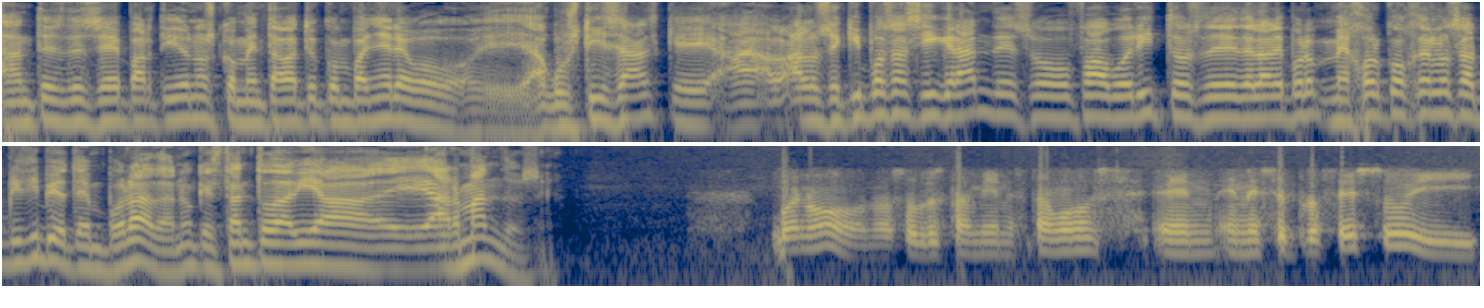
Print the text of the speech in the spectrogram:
Antes de ese partido nos comentaba tu compañero eh, Agustí Sanz que a, los equipos así grandes o favoritos de, la mejor cogerlos al principio de temporada, ¿no? que están todavía eh, armándose. Bueno, nosotros también estamos en, ese proceso y,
